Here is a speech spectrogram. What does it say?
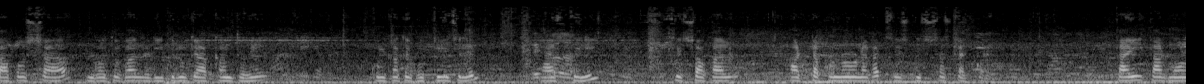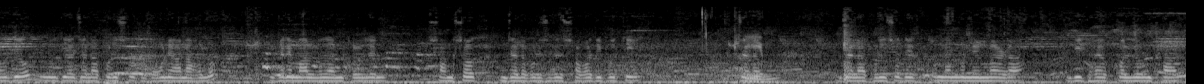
তাপস শাহ গতকাল হৃদরোগে আক্রান্ত হয়ে কলকাতায় ভর্তি হয়েছিলেন। আজ তিনি সে সকাল আটটা পনেরো নাগাদ শেষ নিঃশ্বাস ত্যাগ করেন। তাই তার মরদেহ নদিয়া জেলা পরিষদ ভবনে আনা হলো। এখানে মাল্যদান করলেন সাংসদ জেলা পরিষদের সভাধিপতি জেলা- পরিষদের অন্যান্য মেম্বাররা বিধায়ক কল্যাণ খাল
